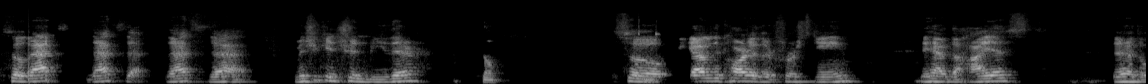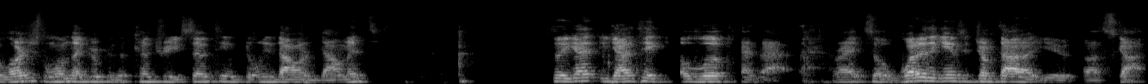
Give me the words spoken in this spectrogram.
so that's that's that. That's that. Michigan shouldn't be there. No. So got in the card of their first game. They have the highest, they have the largest alumni group in the country, $17 billion endowment. So you got you got to take a look at that, right? So what are the games that jumped out at you, uh, Scott?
